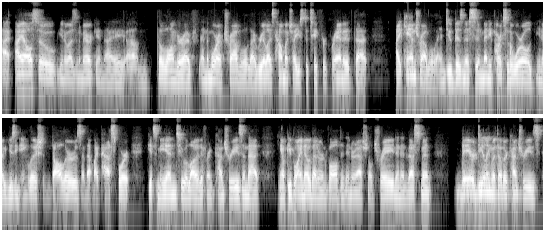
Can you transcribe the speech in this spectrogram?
I, I also you know as an American, I um, the longer I've and the more I've traveled, I realized how much I used to take for granted that I can travel and do business in many parts of the world, you know, using English and dollars, and that my passport gets me into a lot of different countries, and that you know people I know that are involved in international trade and investment, they are dealing with other countries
